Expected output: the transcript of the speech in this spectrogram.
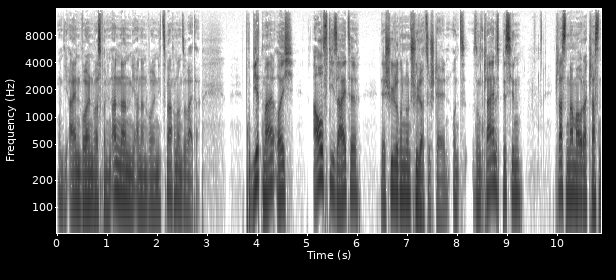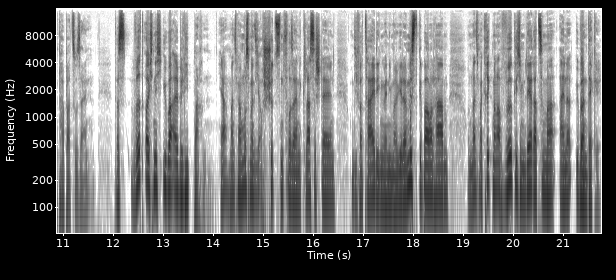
Und die einen wollen was von den anderen, die anderen wollen nichts machen und so weiter. Probiert mal, euch auf die Seite der Schülerinnen und Schüler zu stellen und so ein kleines bisschen Klassenmama oder Klassenpapa zu sein. Das wird euch nicht überall beliebt machen. Ja, manchmal muss man sich auch schützen vor seine Klasse stellen und die verteidigen, wenn die mal wieder Mist gebaut haben. Und manchmal kriegt man auch wirklich im Lehrerzimmer eine über den Deckel.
